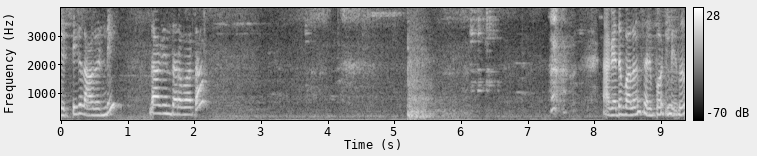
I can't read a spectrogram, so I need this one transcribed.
గట్టిగా లాగండి. లాగిన తర్వాత నాకైతే బలం సరిపోవట్లేదు.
